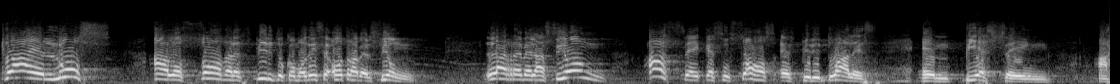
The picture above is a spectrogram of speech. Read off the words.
trae luz a los ojos del Espíritu, como dice otra versión la revelación hace que sus ojos espirituales empiecen a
